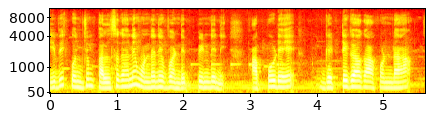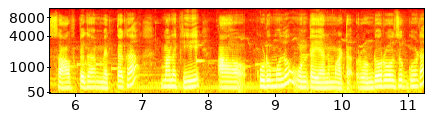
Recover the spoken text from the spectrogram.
ఇవి కొంచెం పలుసుగానే ఉండనివ్వండి పిండిని. అప్పుడే గట్టిగా కాకుండా సాఫ్ట్గా మెత్తగా మనకి ఆ కుడుములు ఉంటాయి అన్నమాట రెండో రోజుకు కూడా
